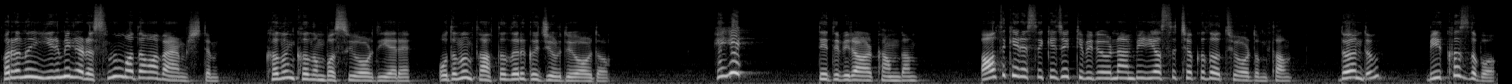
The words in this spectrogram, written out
Paranın 20 lirasını adama vermiştim. Kalın kalın basıyordu yere, odanın tahtaları gıcır diyordu. Hey! dedi biri arkamdan. Altı kere sekecek gibi görünen bir yassı çakılı atıyordum tam. Döndüm. Bir kızdı bu.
